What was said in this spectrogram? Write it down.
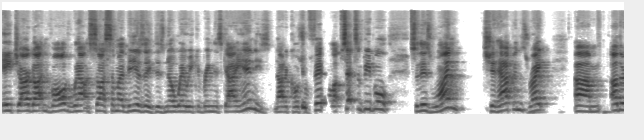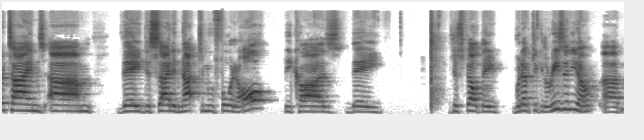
HR got involved, went out and saw some of my videos. Like, there's no way we can bring this guy in. He's not a cultural fit. Will upset some people. So there's one. Shit happens, right? Um, other times, um, they decided not to move forward at all because they just felt they, whatever particular reason, you know, uh,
